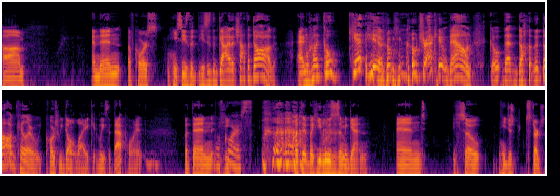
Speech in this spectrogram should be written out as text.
Um, and then, of course, he sees the he sees the guy that shot the dog, and we're like, "Go get him! Go track him down! Go that dog, the dog killer." We, of course, we don't like at least at that point. But then Of he, course. but then, but he loses him again, and so he just starts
